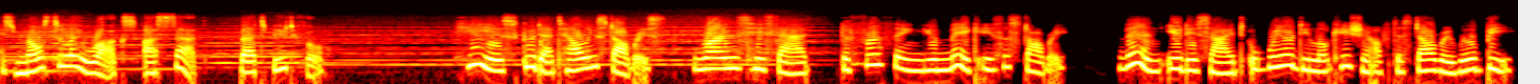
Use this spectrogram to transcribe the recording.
His mostly works are sad but beautiful. He is good at telling stories. Once he said, the first thing you make is a story. Then you decide where the location of the story will be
